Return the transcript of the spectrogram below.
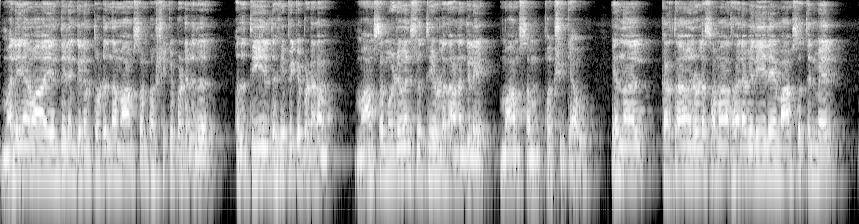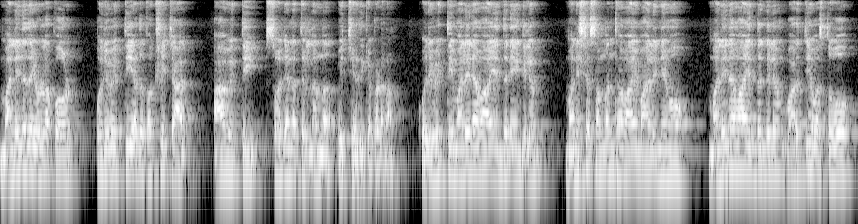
മലിനമായ എന്തിലെങ്കിലും തൊടുന്ന മാംസം ഭക്ഷിക്കപ്പെടരുത്. അത് തീയിൽ ദഹിപ്പിക്കപ്പെടണം. മാംസം മുഴുവൻ ശുദ്ധിയുള്ളതാണെങ്കിലേ മാംസം ഭക്ഷിക്കാവൂ. എന്നാൽ കർത്താവിനുള്ള സമാധാന ബലിയിലെ മാംസത്തിന്മേൽ മലിനതയുള്ളപ്പോൾ ഒരു വ്യക്തി അത് ഭക്ഷിച്ചാൽ ആ വ്യക്തി സ്വജനത്തിൽ നിന്ന് വിച്ഛേദിക്കപ്പെടണം. ഒരു വ്യക്തി മലിനമായ എന്തിനെങ്കിലും മനുഷ്യ സംബന്ധമായ മാലിന്യമോ മലിനമായ എന്തെങ്കിലും വർജ്യ വസ്തുവോ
